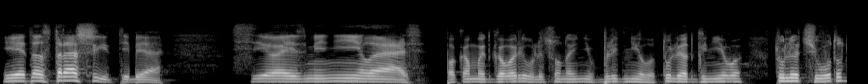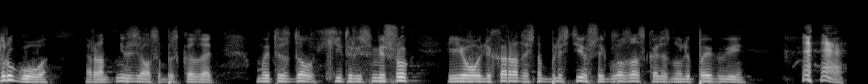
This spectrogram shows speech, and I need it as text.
и это страшит тебя. Все изменилось. Пока Мэтт говорил, лицо Найниф бледнело, то ли от гнева, то ли от чего-то другого. Рант не взялся бы сказать. Мэтт издал хитрый смешок его лихорадочно блестевшие глаза скользнули по Игвейн. «Ха-ха!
